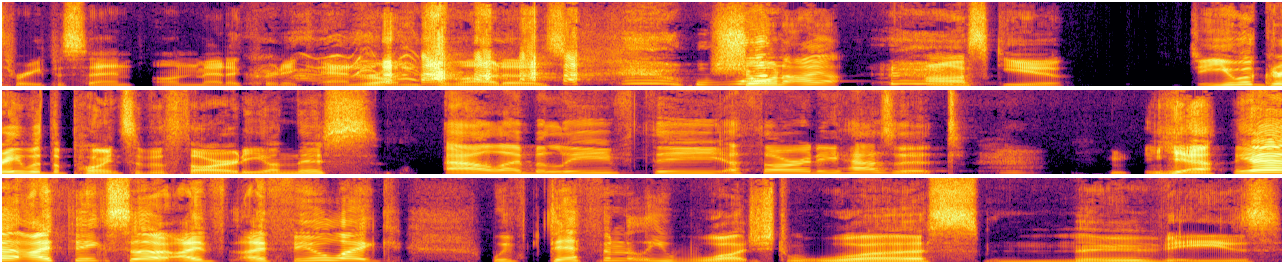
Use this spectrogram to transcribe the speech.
3% on Metacritic and Rotten Tomatoes. Sean, I ask you, do you agree with the points of authority on this? Al, I believe the authority has it. Yeah, yeah, I think so. I I feel like we've definitely watched worse movies,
